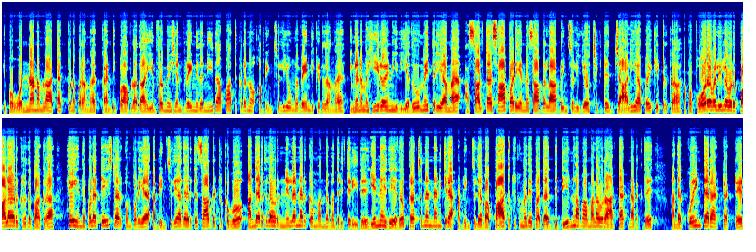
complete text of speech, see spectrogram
இப்போ ஒன்னா நம்மள அட்டாக் பண்ண போறாங்க. கண்டிப்பா அவ்வளவுதான். இன்ஃபர்மேஷன் பிரெயின் இதை நீதான் பாத்துக்கிடணும் அப்படின்னு சொல்லி இவங்க வேண்டிக்கிட்டாங்க. இங்க நம்ம ஹீரோயின் இது எதுவுமே தெரியாம அசால்ட்டா சாப்பாடு என்ன சாப்பிடலாம் அப்படின்னு சொல்லி யோசிச்சுக்கிட்டு ஜாலியா போய்கிட்டு இருக்கா. அப்ப போற வழியில ஒரு பழம் இருக்கிறத பாக்குறா. ஹே இந்த பழம் டேஸ்டா இருக்கும் போலியா அப்படின்னு சொல்லி அதை எடுத்து சாப்பிட்டுட்டு இருக்கவோ அந்த இடத்துல ஒரு நிலநடுக்கம் வந்த மாதிரி தெரியுது. என்ன இது ஏதோ பிரச்சனை நினைக்கிறேன் அப்படின்னு சொல்லி அவ பாத்துட்டு இருக்கும்போதே பார்த்தா திடீர்னு அவ மேல ஒரு அட்டாக் நடக்குது. அந்த குயின் டெராக்டர்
